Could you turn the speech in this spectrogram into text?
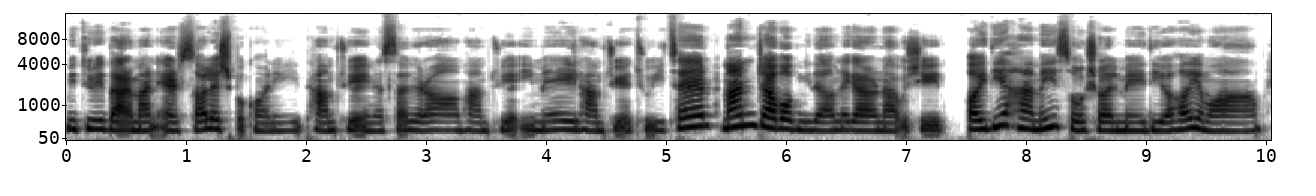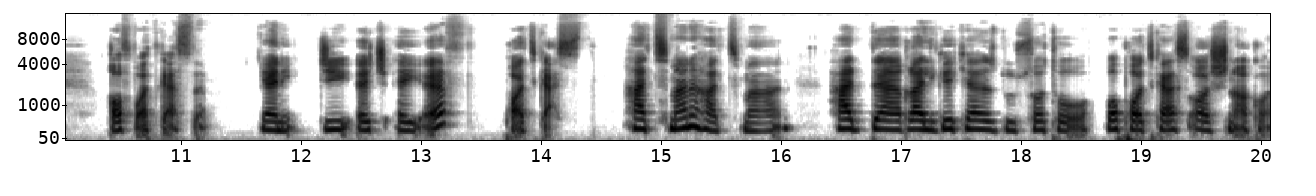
می‌تونید برای من ارسالش بکنید. هم توی اینستاگرام هم توی ایمیل هم توی توییتر. من جواب میدم نگران نباشید. آیدی همه social media های ما هم. قاف پادکسته یعنی G H A F پادکست. حتما حتما حداقل یکی از دوستاتو با پادکست آشنا کن.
